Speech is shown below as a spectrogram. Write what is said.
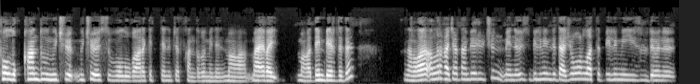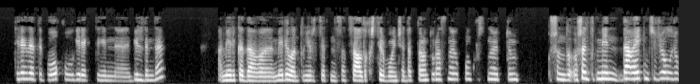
толук кандуу мүчөсү болууга аракеттенип жаткандыгы менен мага аябай мага дем берди да. Аларга жардам берүү үчүн мен өз билимимди да жогорулатып илимий изилдөөнү тереңдетип окуу керектигин э, билдим да. Америкадагы мэриланд университетинин социалдык иштер боюнча докторантурасына конкурсуна өттүм ошентип мен дагы экинчи жолу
